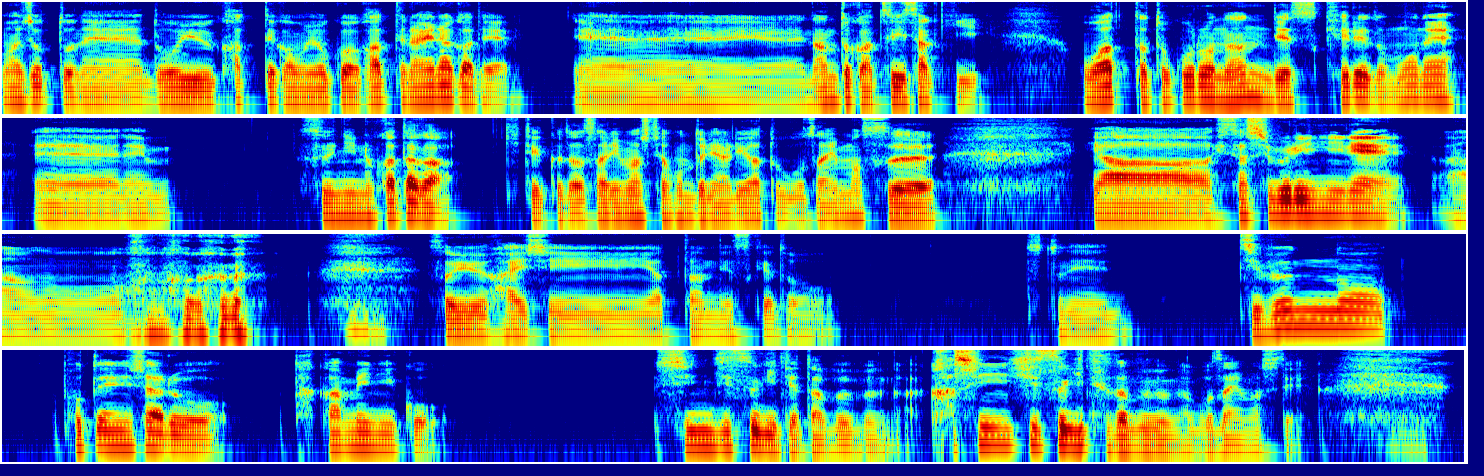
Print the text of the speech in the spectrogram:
まあちょっとね、どういう勝手かもよくわかってない中で、えー、なんとかついさっき終わったところなんですけれどもね、えー、ね、数人の方が来てくださりまして本当にありがとうございます。いやー、久しぶりにね、あのーそういう配信やったんですけど、ちょっとね、自分のポテンシャルを高めにこう、信じすぎてた部分が、過信しすぎてた部分がございまして。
